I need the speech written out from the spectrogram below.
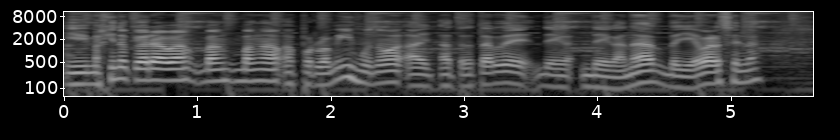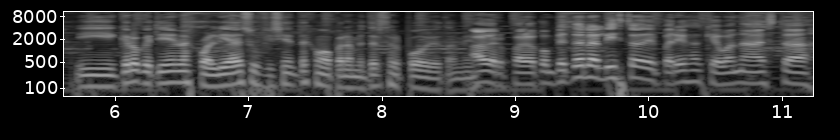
Y me imagino que ahora van, van, van a, a por lo mismo, ¿no? A, a tratar de, de- ganar, de llevársela. Y creo que tienen las cualidades suficientes como para meterse al podio también. A ver, para completar la lista de parejas que van a esta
